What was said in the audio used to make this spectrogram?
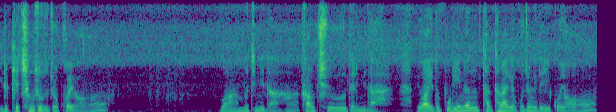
이렇게 청수도 좋고요. 와 멋집니다. 강추 드립니다. 이 아이도 뿌리는 탄탄하게 고정이 되어 있고요.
